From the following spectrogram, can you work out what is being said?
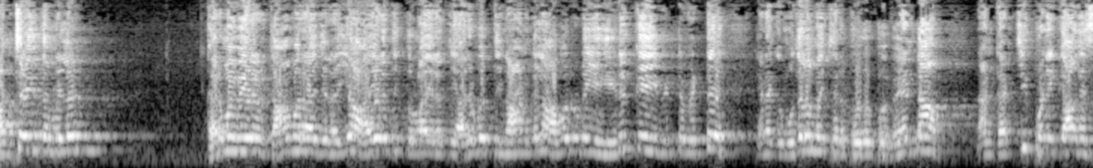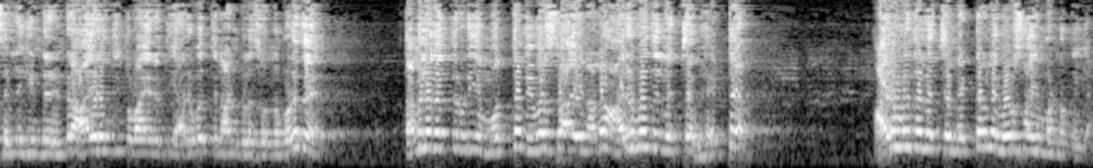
பச்சை தமிழன் கர்ம வீரர் காமராஜர் ஐயா ஆயிரத்தி தொள்ளாயிரத்தி அறுபத்தி நான்குல அவருடைய இருக்கையை விட்டுவிட்டு எனக்கு முதலமைச்சர் பொறுப்பு வேண்டாம் நான் கட்சி பணிக்காக செல்லுகின்றேன் என்று ஆயிரத்தி தொள்ளாயிரத்தி அறுபத்தி நான்குல சொன்ன பொழுது தமிழகத்தினுடைய மொத்த விவசாய நிலம் அறுபது லட்சம் ஹெக்டர். அறுபது லட்சம் ஹெக்டர்ல விவசாயம் பண்ணுங்க ஐயா.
